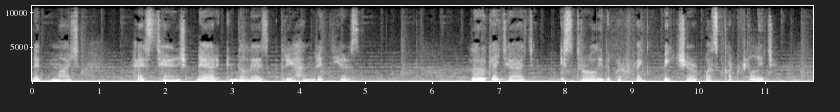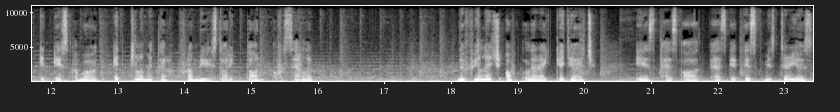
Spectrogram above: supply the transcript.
that much has changed there in the last 300 years. Le Gagage is truly the perfect picture postcard village it is about 8 km from the historic town of Charlotte. The village of La Roque-Gageac is as old as it is mysterious.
